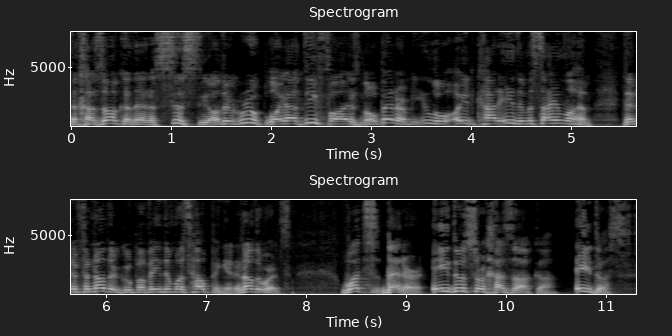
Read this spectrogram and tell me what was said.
the chazaka that assists the other group, lo yadifa, is no better than if another group of edim was helping it. In other words, What's better, Eidos or Chazaka? Eidos.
